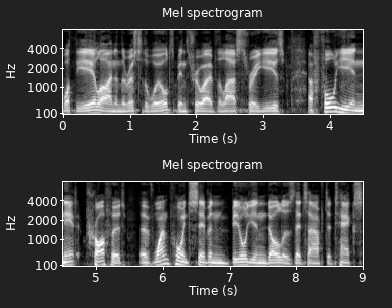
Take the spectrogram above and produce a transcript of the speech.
what the airline and the rest of the world's been through over the last three years. A full year net profit of $1.7 billion, that's after tax,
